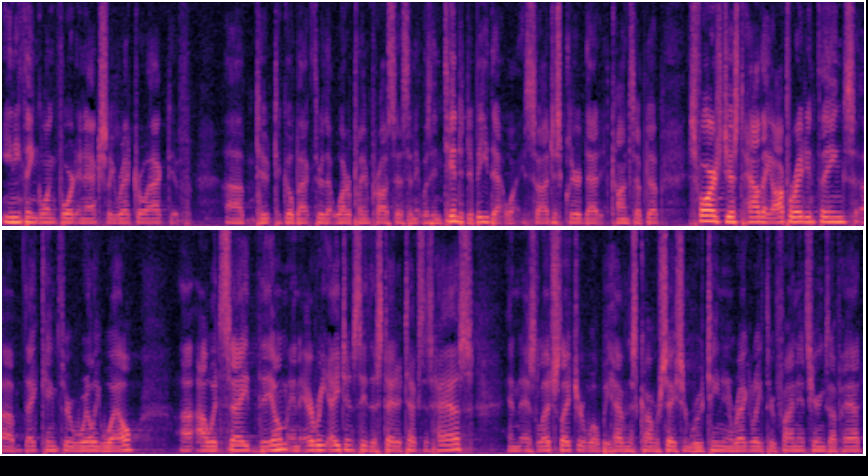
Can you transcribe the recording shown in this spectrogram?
anything going forward and actually retroactive uh, to, to go back through that water plan process, and it was intended to be that way. So I just cleared that concept up. As far as just how they operate in things, uh, they came through really well. Uh, I would say them and every agency the state of Texas has, and as legislature, we'll be having this conversation routinely and regularly through finance hearings I've had.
